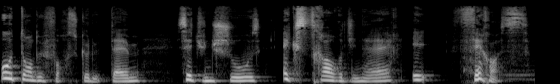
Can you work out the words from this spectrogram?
autant de force que le thème. C'est une chose extraordinaire et féroce.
